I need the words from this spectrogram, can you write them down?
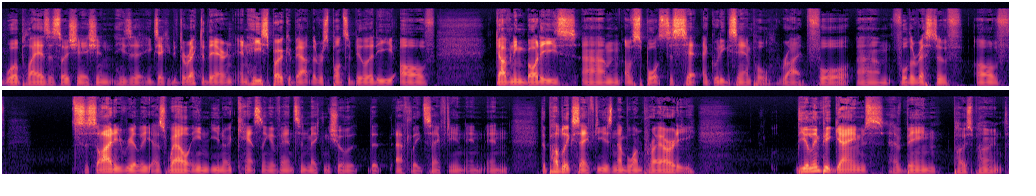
World Players Association. He's an executive director there, and, and he spoke about the responsibility of governing bodies um, of sports to set a good example, right, for um, for the rest of of society really as well in you know cancelling events and making sure that, that athlete safety and, and, and the public safety is number one priority the olympic games have been postponed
